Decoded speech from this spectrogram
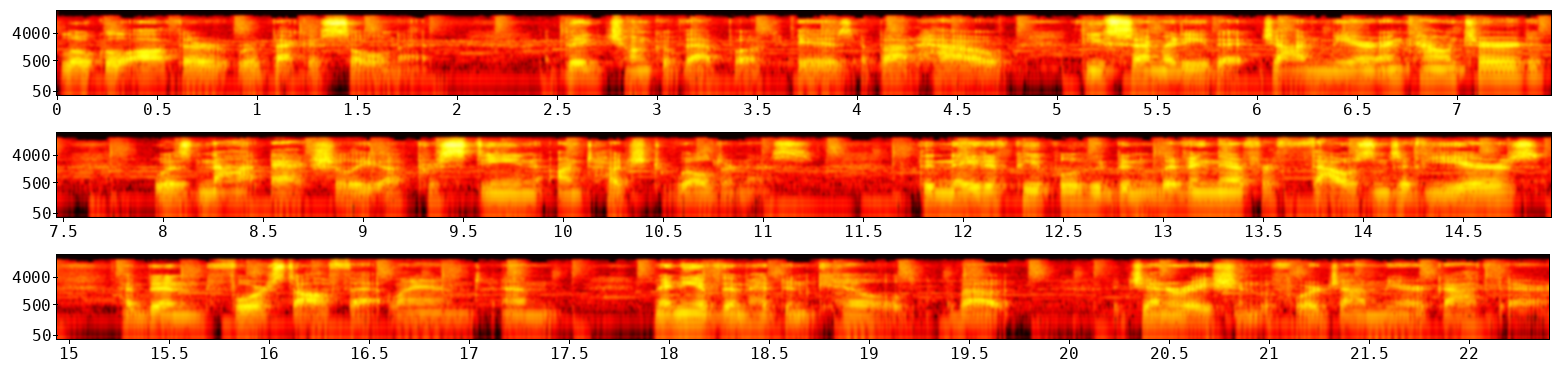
local author Rebecca Solnit. A big chunk of that book is about how the Yosemite that John Muir encountered was not actually a pristine, untouched wilderness. The native people who'd been living there for thousands of years had been forced off that land, and many of them had been killed about a generation before John Muir got there.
